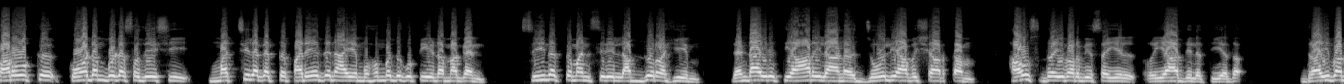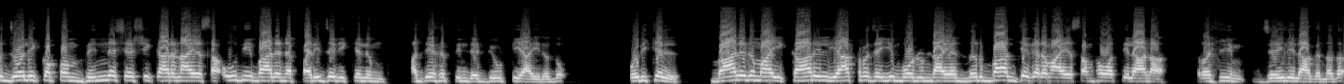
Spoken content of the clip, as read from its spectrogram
ഫറോക്ക് കോടമ്പുഴ സ്വദേശി മച്ചിലകത്ത് പരേതനായ മുഹമ്മദ് കുട്ടിയുടെ മകൻ സീനത്ത് മൻസിലിൽ അബ്ദുറഹീം രണ്ടായിരത്തി ആറിലാണ് ജോലി ആവശ്യാർത്ഥം ഹൗസ് ഡ്രൈവർ വിസയിൽ റിയാദിലെത്തിയത്. ഡ്രൈവർ ജോലിക്കൊപ്പം ഭിന്നശേഷിക്കാരനായ സൗദി ബാലനെ പരിചരിക്കലും അദ്ദേഹത്തിന്റെ ഡ്യൂട്ടിയായിരുന്നു. ഒരിക്കൽ ബാലനുമായി കാറിൽ യാത്ര ചെയ്യുമ്പോഴുണ്ടായ നിർഭാഗ്യകരമായ സംഭവത്തിലാണ് റഹീം ജയിലിലാകുന്നത്.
